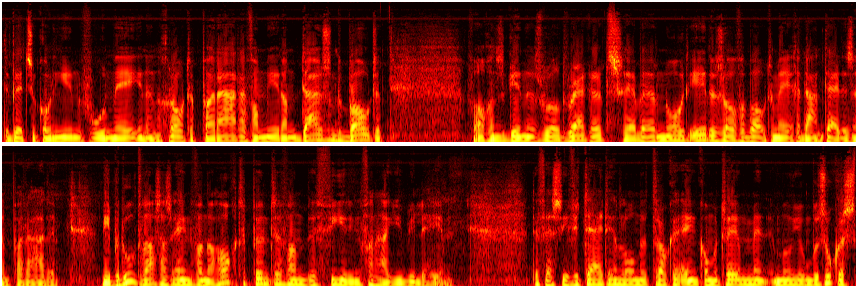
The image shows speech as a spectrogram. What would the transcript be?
De Britse koningin voer mee in een grote parade van meer dan duizend boten. Volgens Guinness World Records hebben er nooit eerder zoveel boten meegedaan tijdens een parade. Die bedoeld was als een van de hoogtepunten van de viering van haar jubileum. De festiviteiten in Londen trokken 1,2 miljoen bezoekers.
